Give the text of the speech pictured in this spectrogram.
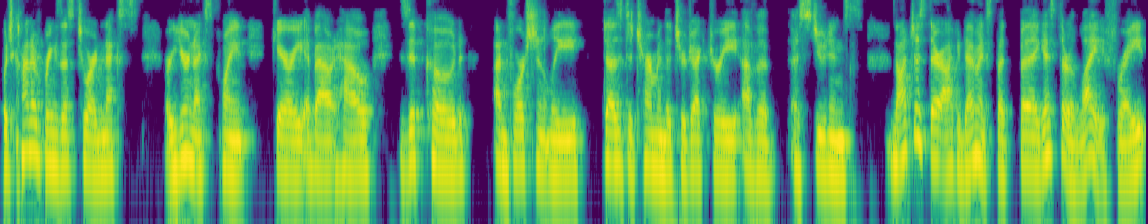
which kind of brings us to our next or your next point, Gary, about how zip code unfortunately does determine the trajectory of a, a, student's not just their academics but but i guess their life right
